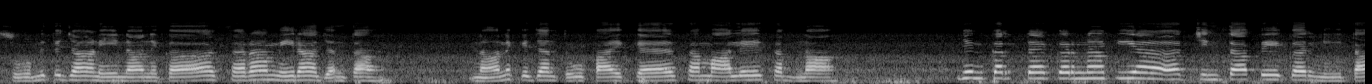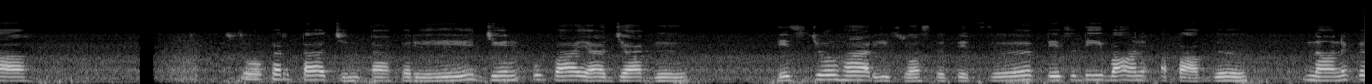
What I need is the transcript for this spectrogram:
ਸੋ ਮਿਤ ਜਾਣੇ ਨਾਨਕਾ, ਸਰਾ ਮੇਰਾ ਜਨਤਾ। ਨਾਨਕ ਜੰਤੂ ਪਾਇ ਕੈ, ਸੰਭਾਲੇ ਸਭਨਾ। ਜਿਨ ਕਰਤੈ ਕਰਨਾ ਕੀਆ, ਚਿੰਤਾ ਪੇ ਕਰਨੀ ਤਾ ਸੋ ਕਰਤਾ ਚਿੰਤਾ ਕਰੇ, ਜਿਨ ਉਪਾਇਆ ਜਗ। ਤਿਸ ਜੋ ਹਾਰੀ ਸਵਸਤ ਤਿਸ ਤਿਸ ਦੀ ਬਾਣ ਅਪਾਗ। ਨਾਨਕ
